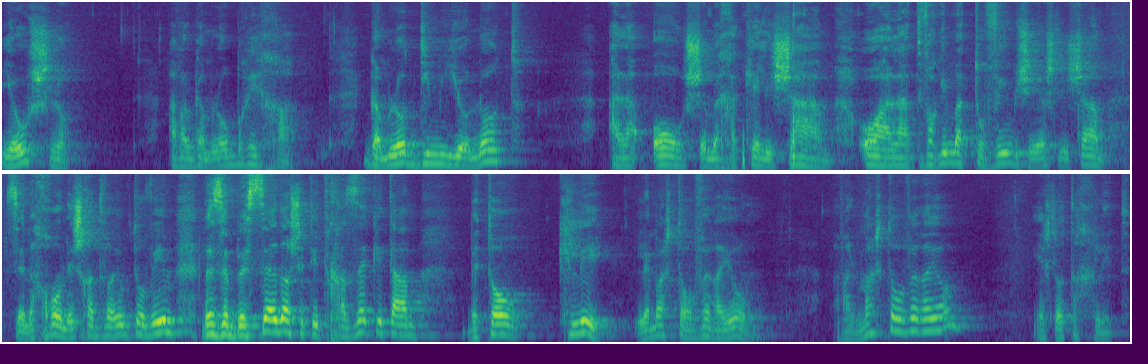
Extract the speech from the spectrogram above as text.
ייאוש לא, אבל גם לא בריחה, גם לא דמיונות על האור שמחכה לי שם, או על הדברים הטובים שיש לי שם. זה נכון, יש לך דברים טובים, וזה בסדר שתתחזק איתם בתור כלי למה שאתה עובר היום. אבל מה שאתה עובר היום, יש לו תכלית.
